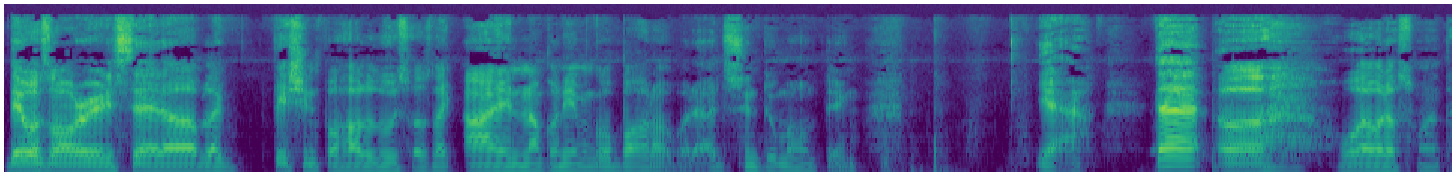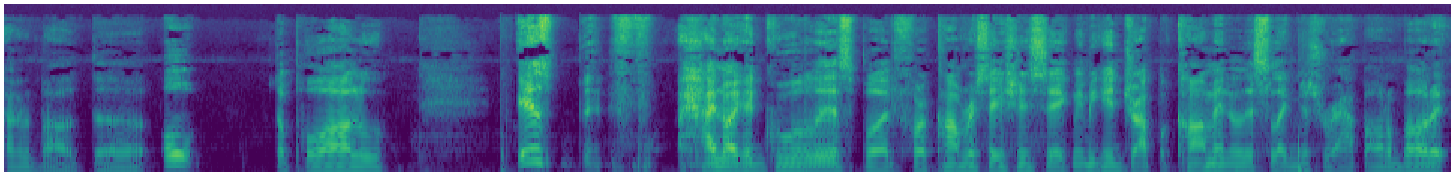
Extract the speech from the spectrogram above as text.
They was already set up, like fishing for halalu. So I was like, I ain't not gonna even go bother over that. I just didn't do my own thing. Yeah. That uh what, what else want to talk about? The oh the Pualu. Is I know I could Google this, but for conversation's sake, maybe you can drop a comment and let's like just rap out about it.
